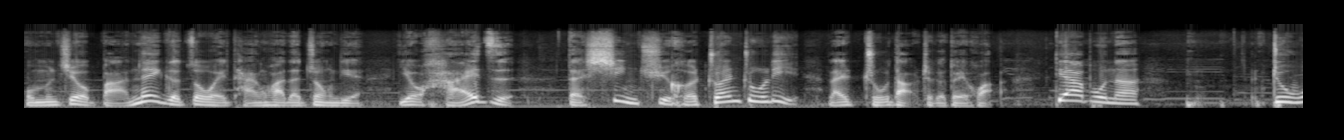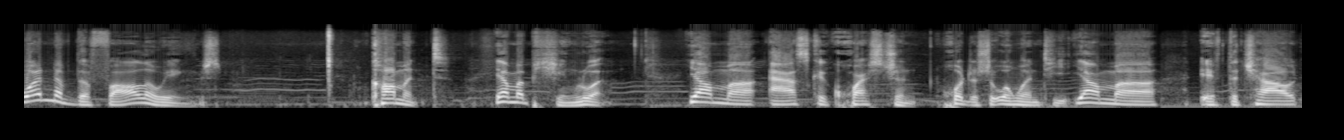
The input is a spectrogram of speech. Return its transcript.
我们就把那个作为谈话的重点，由孩子的兴趣和专注力来主导这个对话。第二步呢 ，do one of the followings. Comment，要么评论，要么 ask a question，或者是问问题，要么 if the child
